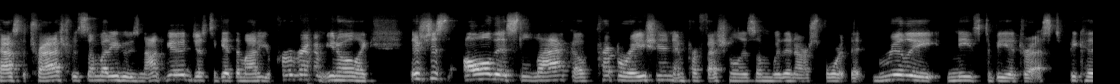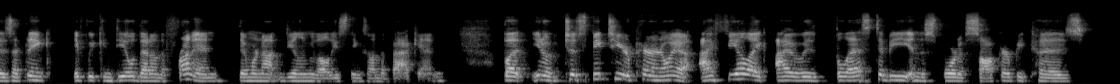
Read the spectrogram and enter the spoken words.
pass the trash with somebody who's not good just to get them out of your program. You know, like there's just all this lack of preparation and professionalism within our sport that really needs to be addressed because I think if we can deal with that on the front end, then we're not dealing with all these things on the back end. But you know, to speak to your paranoia, I feel like I was blessed to be in the sport of soccer because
